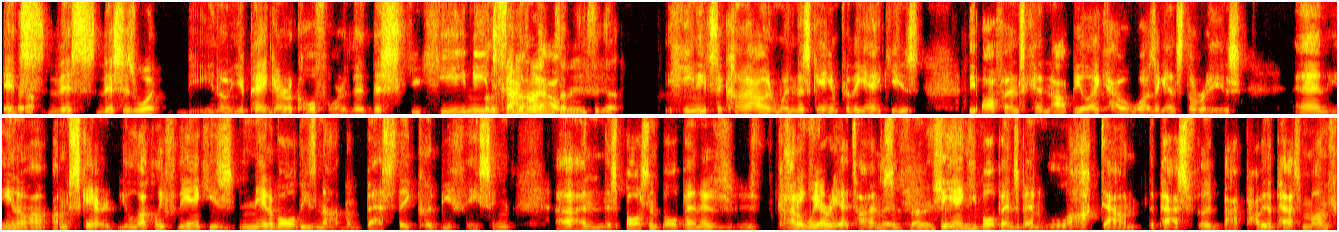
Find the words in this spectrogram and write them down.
It's this. This is what you know. You pay Gerrit Cole for. That this he needs to seven come rings out. that he needs to get. he needs to come out and win this game for the Yankees. The offense cannot be like how it was against the Rays. And, you know, I- I'm scared. Luckily for the Yankees, Nate Eovaldi's not the best they could be facing. Uh, and this Boston bullpen is, is kind of Shaky. wary at times. The shaky. Yankee bullpen's been locked down the past, uh, probably the past month.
